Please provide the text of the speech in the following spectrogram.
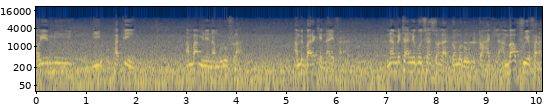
aw ye min di o papier in an b'a minɛ n'an bolo fila an bɛ baara kɛ n'a ye fana n'an bɛ taa négociation la don o don u bɛ to hakili la an b'a f'u ye fana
